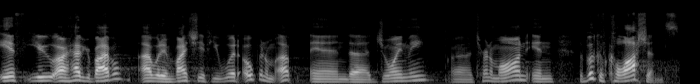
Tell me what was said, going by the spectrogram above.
If you uh, have your Bible, I would invite you, if you would, open them up and uh, join me, uh, turn them on in the book of Colossians.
